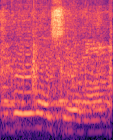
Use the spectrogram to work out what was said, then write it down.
Thank you very much, Sarah.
